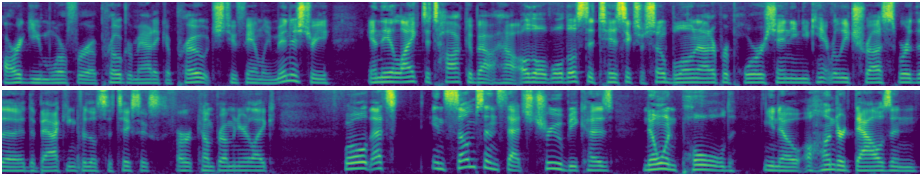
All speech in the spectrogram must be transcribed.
argue more for a programmatic approach to family ministry and they like to talk about how although well those statistics are so blown out of proportion and you can't really trust where the the backing for those statistics are come from. And you're like well that's in some sense that's true because no one polled you know a hundred thousand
